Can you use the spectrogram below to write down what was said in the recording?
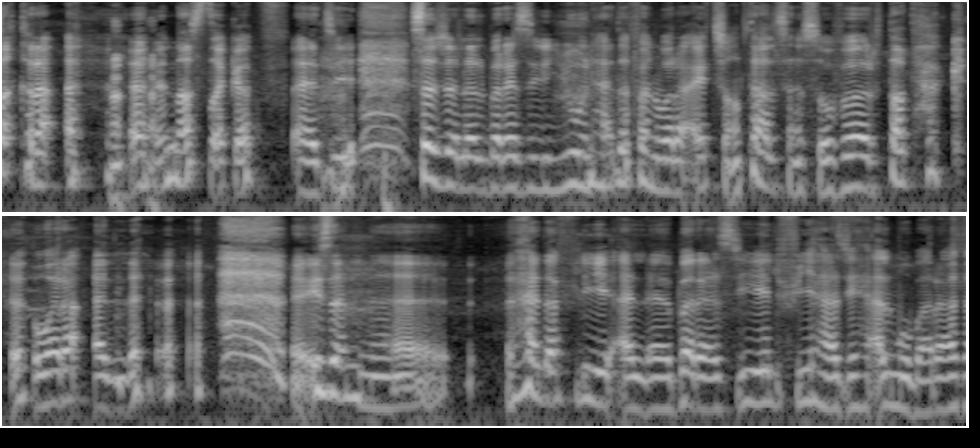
تقرأ نصك فادي. سجل البرازيليون هدفا ورأيت شانتال سان سوفور تضحك وراء ال... إذا هدف للبرازيل في هذه المباراة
